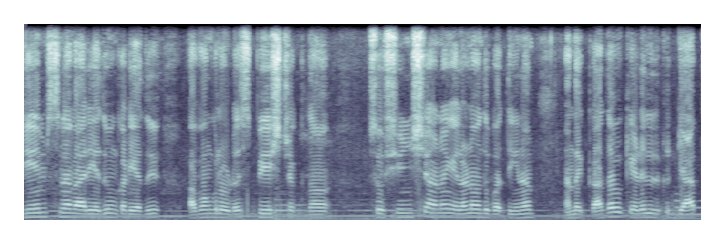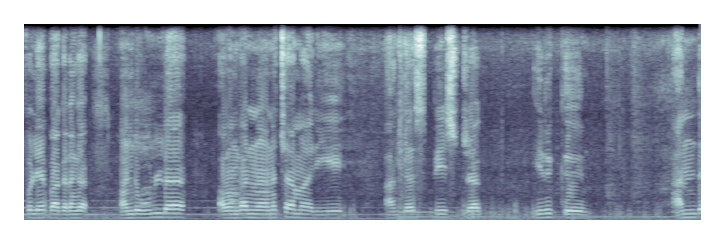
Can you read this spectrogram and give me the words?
ஜேம்ஸ்னால் வேறு எதுவும் கிடையாது. அவங்களோட ஸ்பேஸ் ட்ரக் தான். ஸோ ஷின்ஷானா எல்லாரும் வந்து பார்த்தீங்கன்னா அந்த கதவுக்கு இடையில இருக்க கேப் வழியாக பார்க்குறாங்க அந்த உள்ள அவங்க நினச்ச மாதிரியே அந்த ஸ்பேஸ் ட்ரக் இருக்கு. அந்த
